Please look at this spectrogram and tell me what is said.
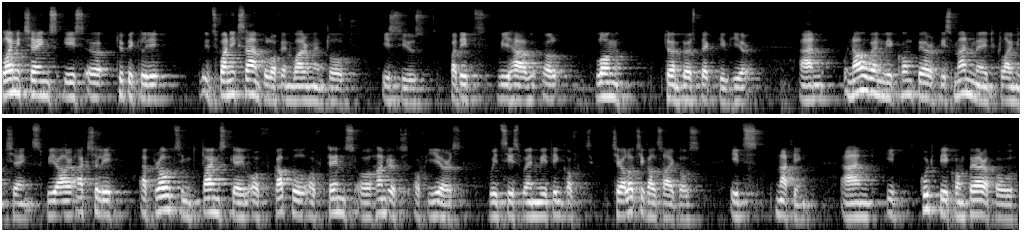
climate change is uh, typically, it's one example of environmental issues, but it's, we have a long-term perspective here. And now when we compare this man-made climate change, we are actually approaching the timescale of a couple of tens or hundreds of years, which is when we think of geological cycles, it's nothing. And it could be comparable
